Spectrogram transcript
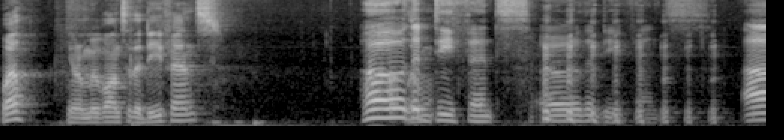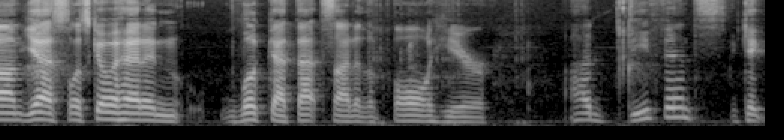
Well, you want to move on to the defense? Oh, the defense. Oh, the defense. um, yes, let's go ahead and look at that side of the ball here. Uh, defense g-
